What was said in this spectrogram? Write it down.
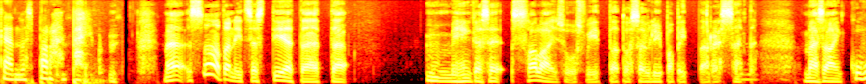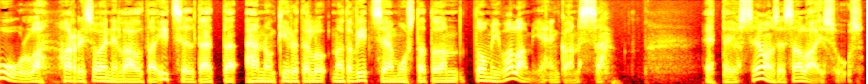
kääntymässä parhain päin. Mä saatan itse asiassa tietää, että mihinkä se salaisuus viittaa tuossa ylipapittaressa. Että mä sain kuulla Harri Soinilalta itseltä, että hän on kirjoitellut noita vitsejä musta tuon Tomi Valamiehen kanssa. Että jos se on se salaisuus,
